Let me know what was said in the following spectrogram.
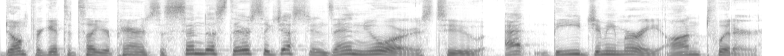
Don't forget to tell your parents to send us their suggestions and yours to at the Jimmy Murray on Twitter.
